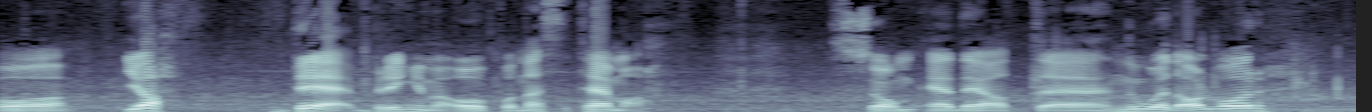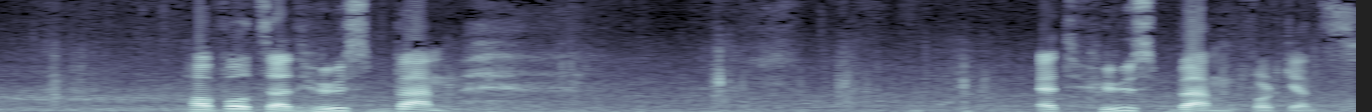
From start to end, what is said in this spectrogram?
Og ja, det bringer meg over på neste tema, som er det at eh, nå er det alvor. Har fått seg et husband. Et husband, folkens.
